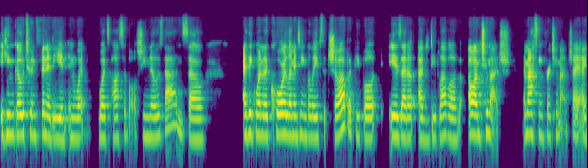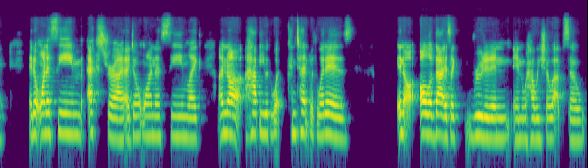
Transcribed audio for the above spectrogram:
it can go to infinity in, in what what's possible. She knows that. And so I think one of the core limiting beliefs that show up with people is at a, at a deep level of, oh, I'm too much. I'm asking for too much. I, I, I don't want to seem extra. I don't want to seem like I'm not happy with what content with what is. And all of that is like rooted in in how we show up. So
